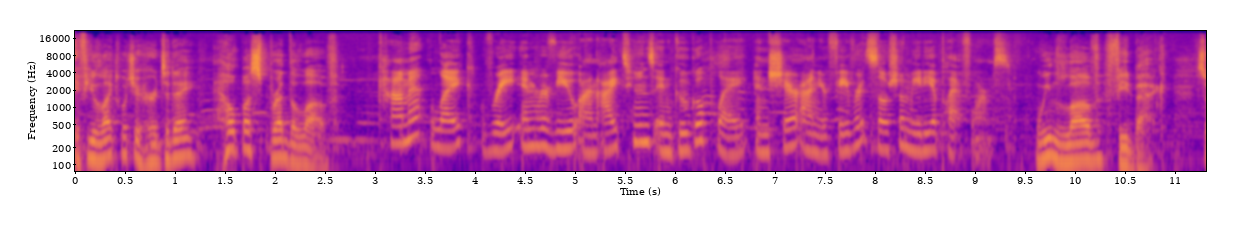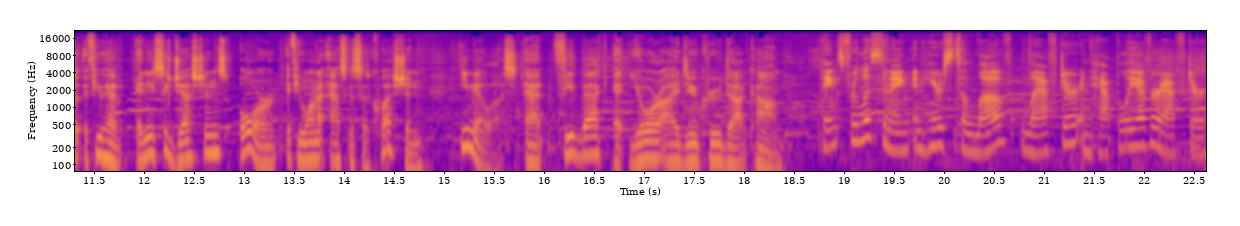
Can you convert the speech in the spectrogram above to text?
If you liked what you heard today, help us spread the love. Comment, like, rate, and review on iTunes and Google Play, and share on your favorite social media platforms. We love feedback. So if you have any suggestions or if you want to ask us a question, email us at feedback at youriDoCrew.com. Thanks for listening, and here's to love, laughter, and happily ever after.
